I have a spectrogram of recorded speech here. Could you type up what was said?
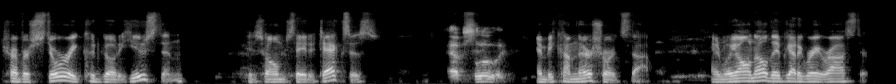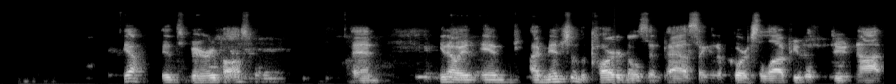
Trevor Story could go to Houston, his home state of Texas, Absolutely. and become their shortstop. And we all know they've got a great roster. Yeah, it's very possible. And, you know, and, and I mentioned the Cardinals in passing. And of course, a lot of people do not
